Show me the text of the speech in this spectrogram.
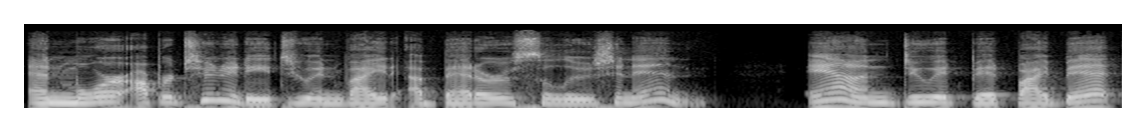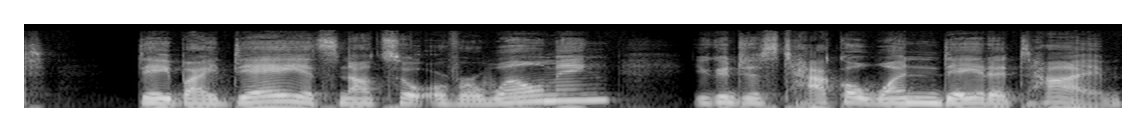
and more opportunity to invite a better solution in and do it bit by bit day by day. It's not so overwhelming. You can just tackle one day at a time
